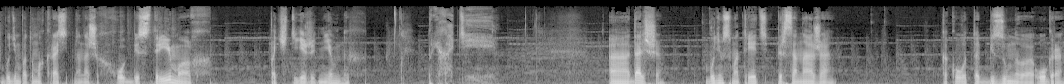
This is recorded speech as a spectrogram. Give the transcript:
Будем потом их красить на наших хобби-стримах. Почти ежедневных. Приходи. А дальше. Будем смотреть персонажа какого-то безумного огра,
